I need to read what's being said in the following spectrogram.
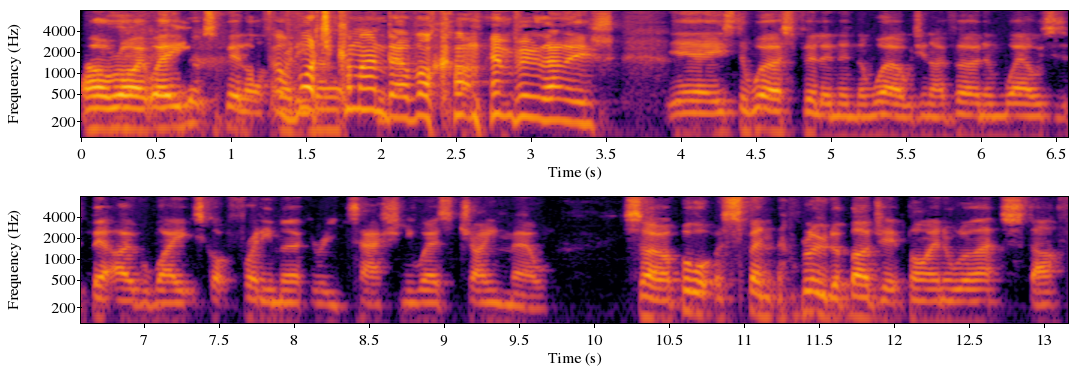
Oh right, well he looks a bit like. I've watched Commando, but I can't remember who that is. Yeah, he's the worst villain in the world. You know, Vernon Wells is a bit overweight. He's got Freddie Mercury tash and he wears chainmail. So I bought, I spent, blew the budget buying all of that stuff,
